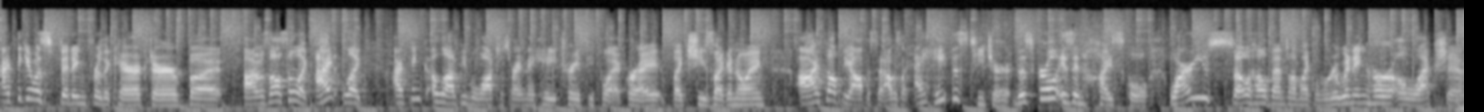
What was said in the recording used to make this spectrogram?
I think it it was fitting for the character, but I was also like, I like, I think a lot of people watch this right and they hate Tracy Flick, right? Like she's like annoying. I felt the opposite. I was like, I hate this teacher. This girl is in high school. Why are you so hell bent on like ruining her election?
